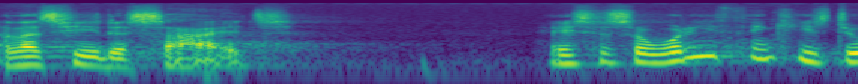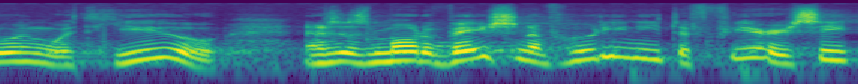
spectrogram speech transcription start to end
unless he decides. He says, So what do you think he's doing with you? And it's his motivation of who do you need to fear? You see,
